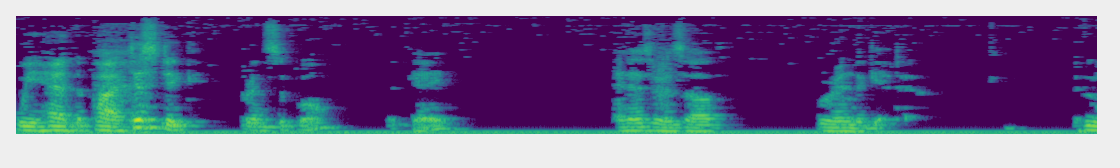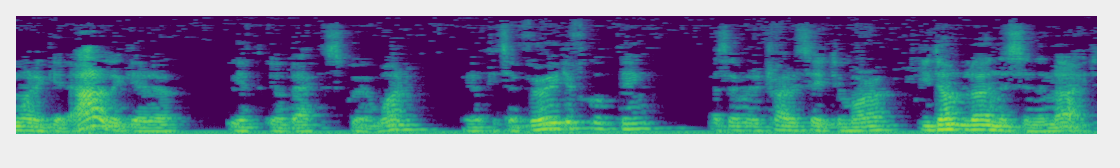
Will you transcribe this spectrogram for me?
We had the pietistic principle, okay, and as a result, we're in the ghetto. If we want to get out of the ghetto, we have to go back to square one. It's a very difficult thing, as I'm going to try to say tomorrow. You don't learn this in a night.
